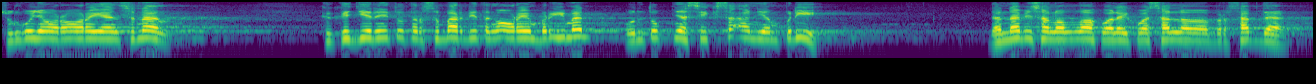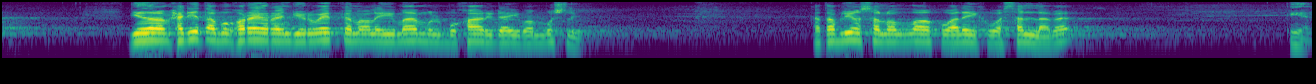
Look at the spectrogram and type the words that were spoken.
Sungguhnya orang-orang yang senang kekejian itu tersebar di tengah orang yang beriman, untuknya siksaan yang pedih. Dan Nabi Shallallahu Alaihi Wasallam bersabda di dalam hadits Abu Hurairah yang diriwayatkan oleh Imam Al Bukhari dan Imam Muslim. Kata beliau sallallahu alaihi wasallam, iya.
